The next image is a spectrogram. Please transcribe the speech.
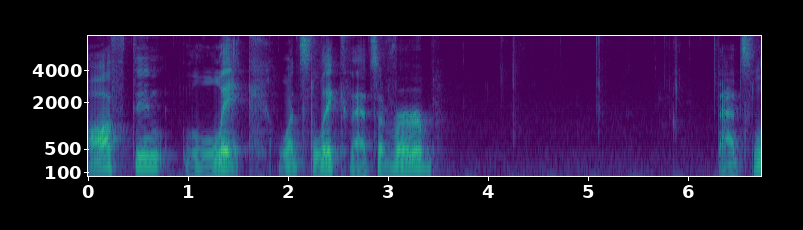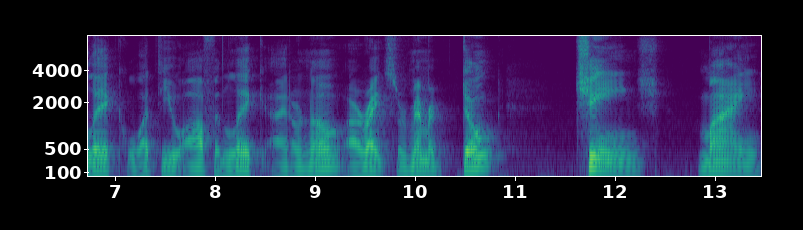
often lick. What's lick? That's a verb. That's lick. What do you often lick? I don't know. All right, so remember, don't change my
